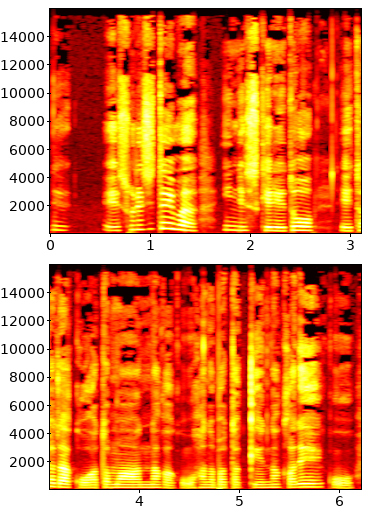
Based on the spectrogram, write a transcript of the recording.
で、えー、それ自体はいいんですけれど、えー、ただこう頭の中、こうお花畑の中でこう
